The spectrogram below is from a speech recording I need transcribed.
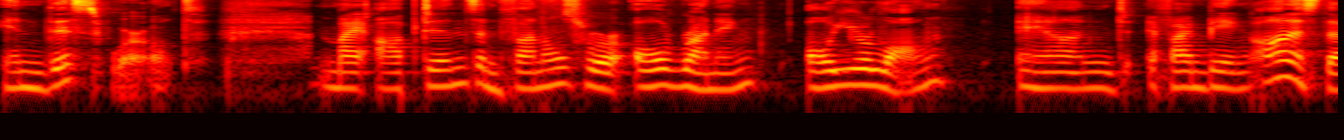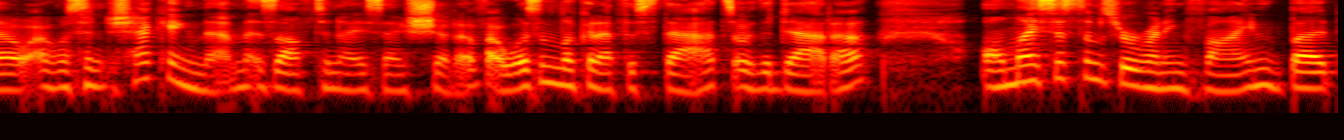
in this world. My opt ins and funnels were all running all year long. And if I'm being honest, though, I wasn't checking them as often as I should have. I wasn't looking at the stats or the data. All my systems were running fine, but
